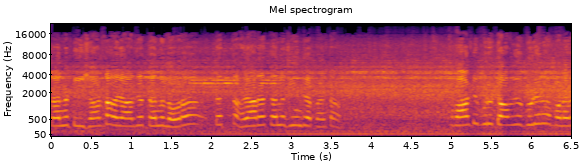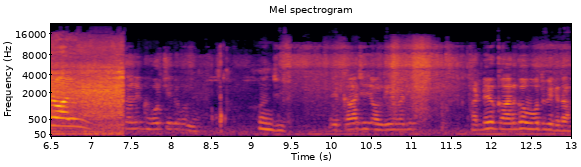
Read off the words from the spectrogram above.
ਤਿੰਨ ਟੀ-ਸ਼ਰਟਾਂ ਹਜ਼ਾਰ ਦੀਆਂ ਤਿੰਨ ਲੋਅਰਾਂ ਤੇ ਹਜ਼ਾਰ ਦੇ ਤਿੰਨ ਜੀਨ ਦੀਆਂ ਪੈਂਟਾਂ। ਕੁਆਲਿਟੀ ਪੂਰੀ ਟੌਪ ਦੀ ਵੀਡੀਓ ਨਾਲ ਬਣੇ ਰਹੋ ਆਇਓ ਜੀ। ਤੁਹਾਨੂੰ ਇੱਕ ਹੋਰ ਚੀਜ਼ ਦਿਖਾਉਂਦੇ ਹਾਂ। ਹਾਂਜੀ। ਇੱਕ ਆਹ ਚੀਜ਼ ਆਉਂਦੀ ਹੈ ਭਾਜੀ ਸਾਡੇ ਕੋਲ ਕਾਰਗੋ ਬਹੁਤ ਵਿਕਦਾ।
